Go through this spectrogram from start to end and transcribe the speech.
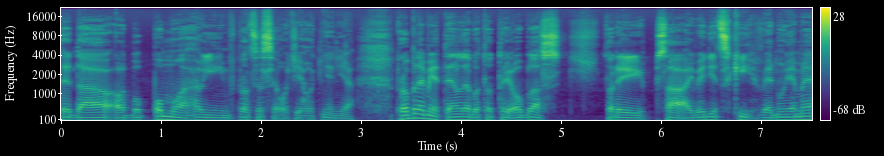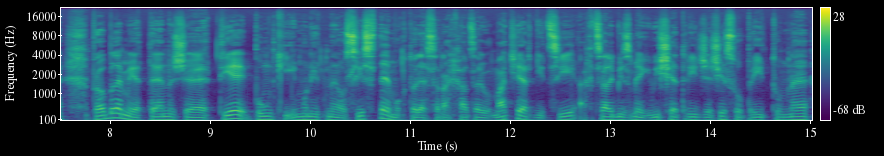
teda, alebo pomáhajú im v procese otehotnenia. Problém je ten, lebo toto je oblasť, ktorej sa aj vedecky venujeme. Problém je ten, že tie bunky imunitného systému, ktoré sa nachádzajú v maternici a chceli by sme ich vyšetriť, že či sú prítomné,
